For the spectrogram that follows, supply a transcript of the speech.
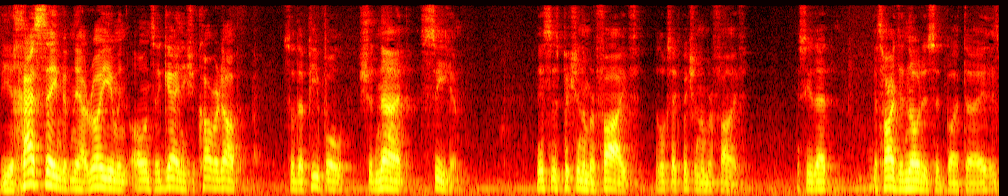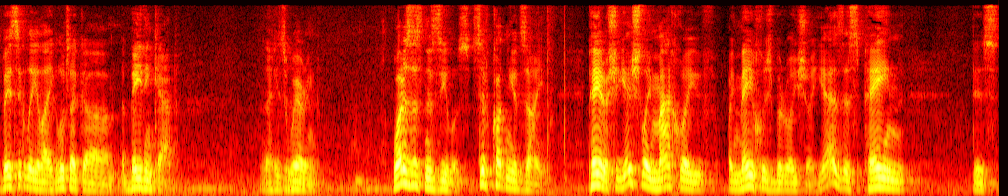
V'yechaseim b'bnei haroyim, and once again, he should cover it up so that people should not see him. This is picture number five. It looks like picture number five. You see that? It's hard to notice it, but uh, it's basically like it looks like a, a, bathing cap that he's wearing. What is this nezilus? Sif cotton yitzayin. Peir sheyesh machoiv meichush beroisha. He has this pain, this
